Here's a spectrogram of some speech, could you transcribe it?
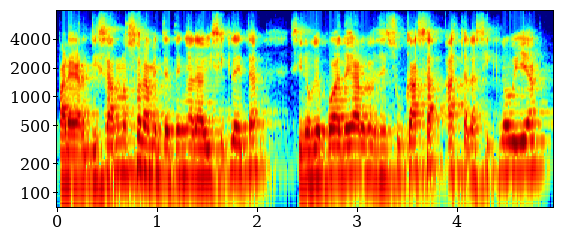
para garantizar no solamente tenga la bicicleta, sino que pueda llegar desde su casa hasta la ciclovía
